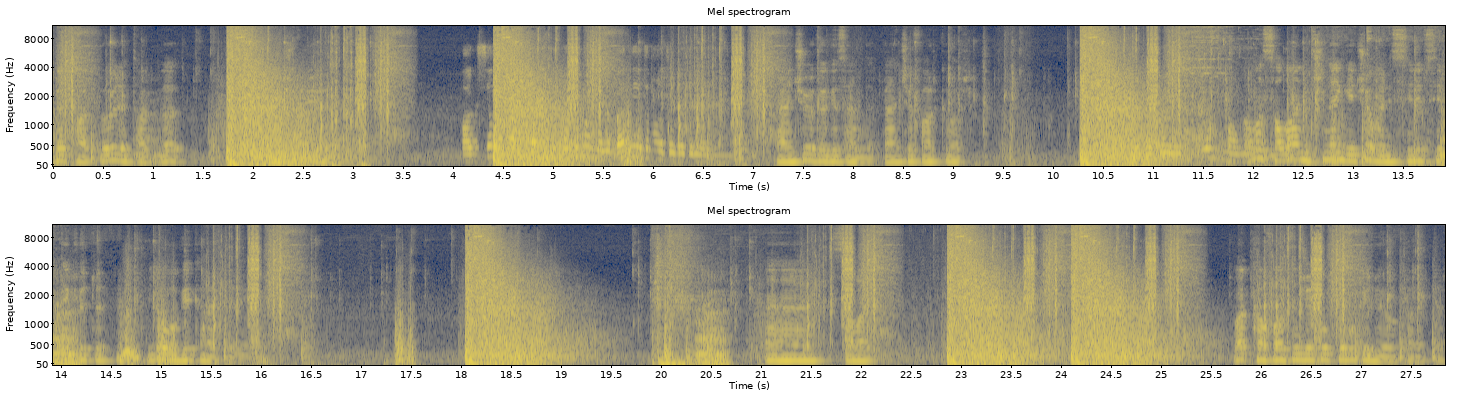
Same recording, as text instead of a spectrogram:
Aga takla öyle takla. Baksana ben tek atamam ya. Ben niye de bana tek atamıyorum? Pençe yok aga sende. Pençe farkı var. Ama salağın içinden geçiyorum hani sinip sinip de kötü. Bir de OG karakteri ya. Aha, salak. Bak kafa atınca çok çabuk ölüyor o karakter.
